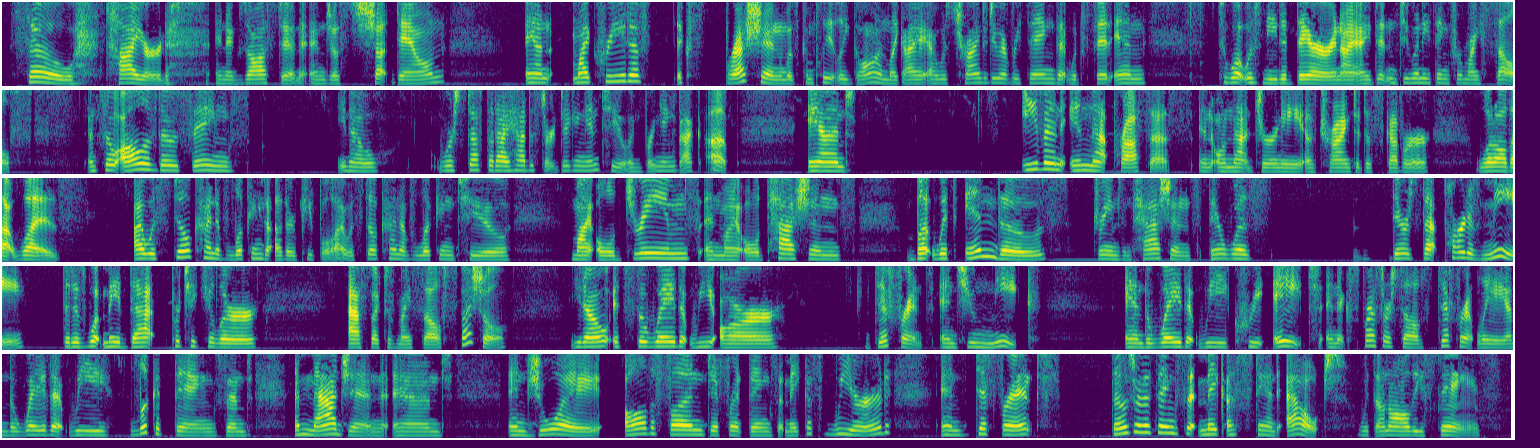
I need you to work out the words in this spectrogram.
so tired and exhausted and just shut down. And my creative expression was completely gone. Like I, I was trying to do everything that would fit in to what was needed there, and I, I didn't do anything for myself. And so all of those things, you know, were stuff that I had to start digging into and bringing back up. And even in that process and on that journey of trying to discover what all that was, I was still kind of looking to other people. I was still kind of looking to my old dreams and my old passions. But within those dreams and passions, there was there's that part of me that is what made that particular aspect of myself special. You know, it's the way that we are different and unique, and the way that we create and express ourselves differently, and the way that we look at things and imagine and enjoy all the fun, different things that make us weird and different. Those are the things that make us stand out within all these things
